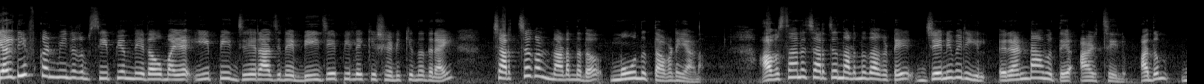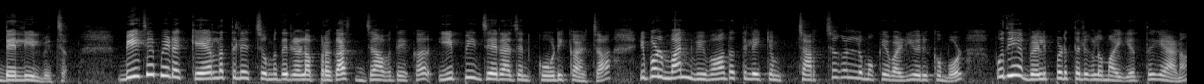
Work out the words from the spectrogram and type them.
എൽ ഡി എഫ് കൺവീനറും സി പി എം നേതാവുമായ ഇ പി ജയരാജനെ ബി ജെ പിയിലേക്ക് ക്ഷണിക്കുന്നതിനായി ചർച്ചകൾ നടന്നത് മൂന്ന് തവണയാണ്. അവസാന ചർച്ച നടന്നതാകട്ടെ ജനുവരിയിൽ രണ്ടാമത്തെ ആഴ്ചയിലും അതും ഡൽഹിയിൽ വെച്ച്. ബി ജെ പിയുടെ കേരളത്തിലെ ചുമതലയുള്ള പ്രകാശ് ജാവദേക്കർ ഇ പി ജയരാജൻ കൂടിക്കാഴ്ച ഇപ്പോൾ വൻ വിവാദത്തിലേക്കും ചർച്ചകളിലുമൊക്കെ വഴിയൊരുക്കുമ്പോൾ പുതിയ വെളിപ്പെടുത്തലുകളുമായി എത്തുകയാണ്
